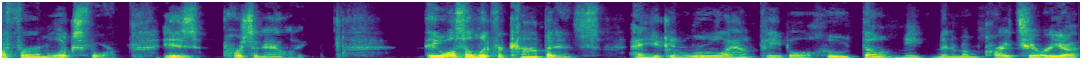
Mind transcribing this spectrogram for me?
a firm looks for is personality they also look for competence and you can rule out people who don't meet minimum criteria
